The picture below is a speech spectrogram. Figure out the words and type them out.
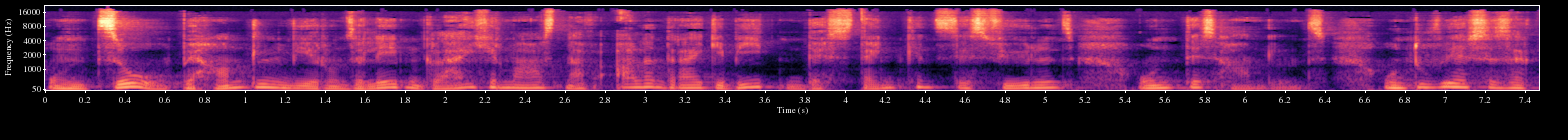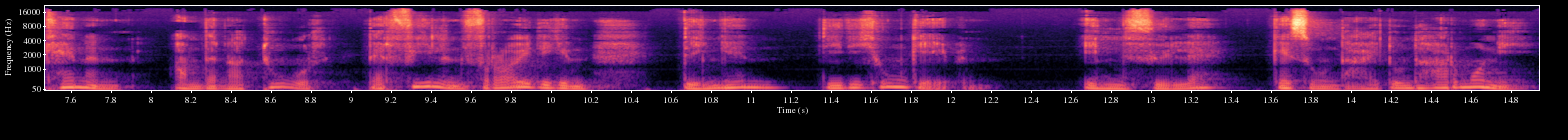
Und so behandeln wir unser Leben gleichermaßen auf allen drei Gebieten des Denkens, des Fühlens und des Handelns. Und du wirst es erkennen an der Natur, der vielen freudigen Dingen, die dich umgeben. In Fülle, Gesundheit und Harmonie.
